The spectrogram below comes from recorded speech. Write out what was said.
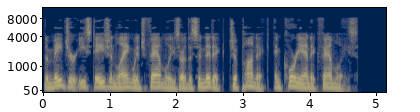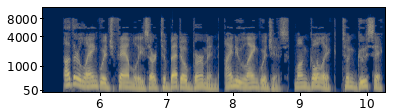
The major East Asian language families are the Sinitic, Japonic, and Koreanic families. Other language families are Tibeto-Burman, Ainu languages, Mongolic, Tungusic,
